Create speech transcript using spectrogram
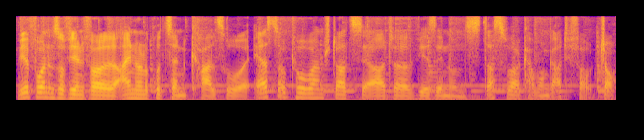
Wir freuen uns auf jeden Fall 100% Karlsruhe. 1. Oktober im Staatstheater. Wir sehen uns. Das war Carbon TV. Ciao.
